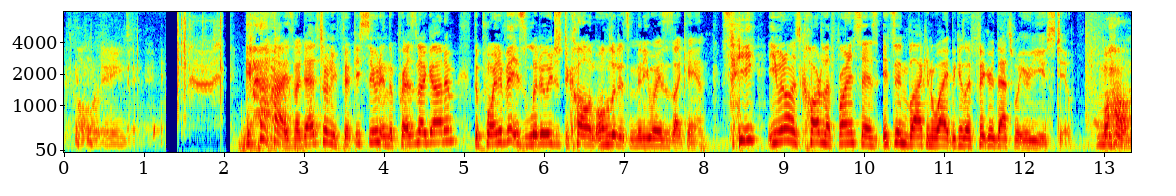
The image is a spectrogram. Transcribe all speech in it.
It's called ordained. Guys, my dad's turning 50 soon, and the present I got him, the point of it is literally just to call him old in as many ways as I can. See? Even on his card on the front it says, it's in black and white because I figured that's what you're used to. Mom,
